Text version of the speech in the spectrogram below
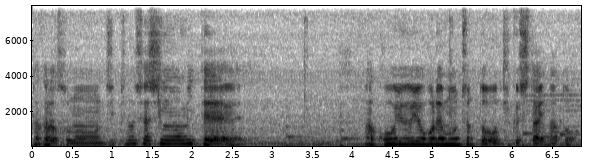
だからその実機の写真を見てまあこういう汚れもちょっと大きくしたいなと。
